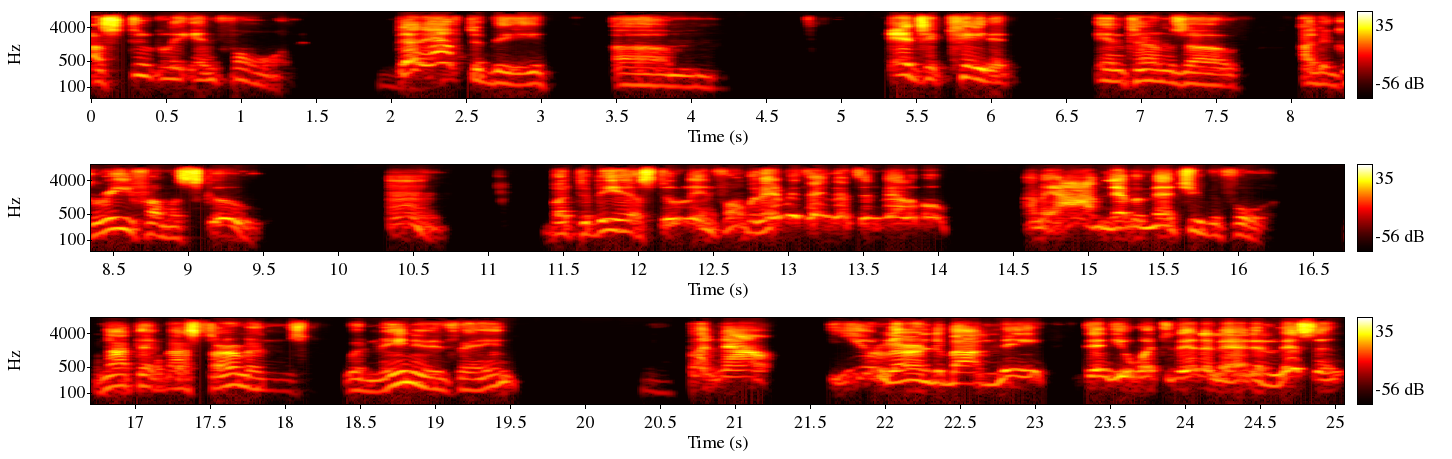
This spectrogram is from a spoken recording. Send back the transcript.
astutely informed. Doesn't have to be um, educated in terms of a degree from a school. Mm. But to be astutely informed with everything that's available, I mean, I've never met you before. Not that my sermons would mean anything, but now you learned about me, then you went to the internet and listened,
